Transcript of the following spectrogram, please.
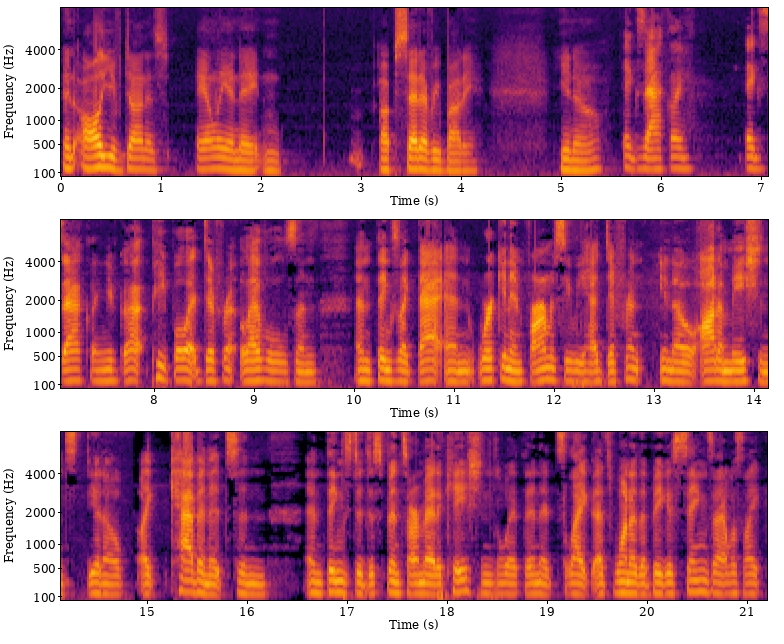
And all you've done is alienate and upset everybody, you know? Exactly. Exactly. And you've got people at different levels and, and things like that. And working in pharmacy, we had different, you know, automations, you know, like cabinets and, and things to dispense our medications with. And it's like, that's one of the biggest things I was like,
